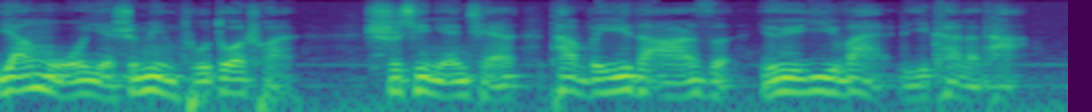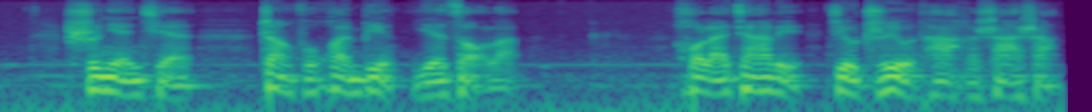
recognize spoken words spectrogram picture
养母也是命途多舛。十七年前，她唯一的儿子由于意外离开了她；十年前，丈夫患病也走了。后来家里就只有她和莎莎。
